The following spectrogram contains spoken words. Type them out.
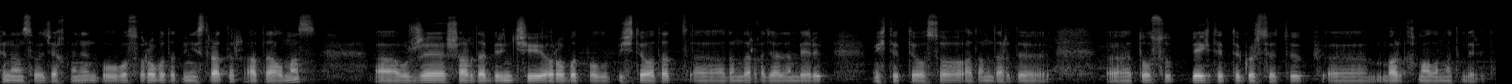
Финансовый жак менен. Бул болсо робот администратор аты алмаз. Уже шаарда биринчи робот болуп иштеп атат. Адамдарга жардам берип мектепте болсо адамдарды тосуп бейектепти көрсөтүп баардык маалыматын берет.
